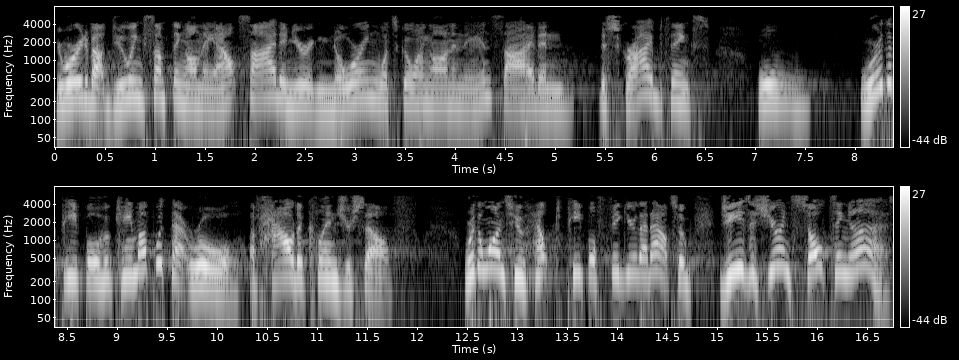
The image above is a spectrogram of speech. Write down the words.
you're worried about doing something on the outside and you're ignoring what's going on in the inside. And the scribe thinks, well, we're the people who came up with that rule of how to cleanse yourself. We're the ones who helped people figure that out. So, Jesus, you're insulting us.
